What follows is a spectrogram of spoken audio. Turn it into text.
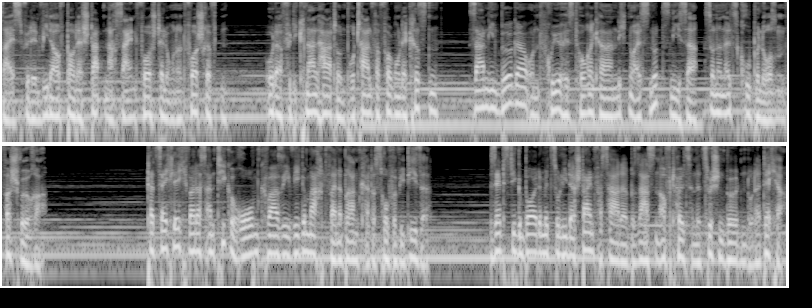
sei es für den Wiederaufbau der Stadt nach seinen Vorstellungen und Vorschriften oder für die knallharte und brutale Verfolgung der Christen, sahen ihn Bürger und frühe Historiker nicht nur als Nutznießer, sondern als skrupellosen Verschwörer. Tatsächlich war das antike Rom quasi wie gemacht für eine Brandkatastrophe wie diese. Selbst die Gebäude mit solider Steinfassade besaßen oft hölzerne Zwischenböden oder Dächer.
